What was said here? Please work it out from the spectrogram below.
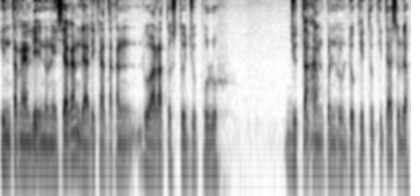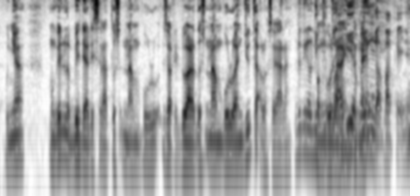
internet di Indonesia kan dari katakan 270 jutaan penduduk itu kita sudah punya mungkin lebih dari 160 sorry 260-an juta loh sekarang Udah tinggal dikit pengguna lagi ya internet. yang nggak pakainya.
